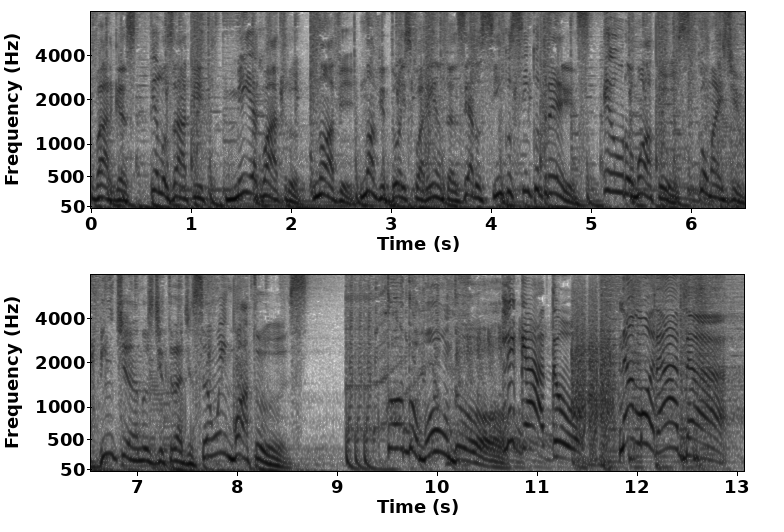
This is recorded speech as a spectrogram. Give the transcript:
Vargas, pelo zap 64 99240 0553. Euromotos, com mais de 20 anos de tradição em motos. Todo mundo ligado. Namorada.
